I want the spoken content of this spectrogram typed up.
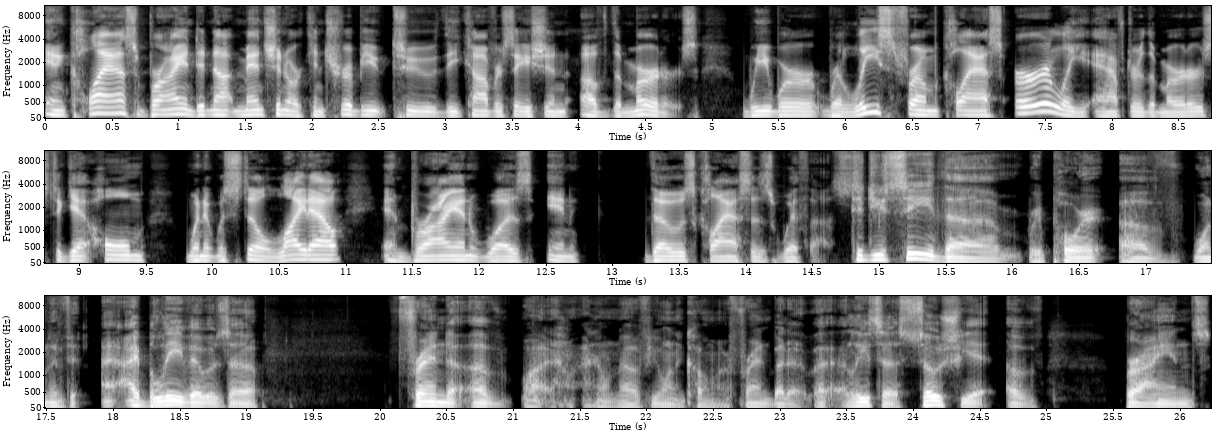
in class, Brian did not mention or contribute to the conversation of the murders. We were released from class early after the murders to get home when it was still light out, and Brian was in those classes with us. Did you see the report of one of I, I believe it was a friend of well, I don't know if you want to call him a friend, but a, a- at least an associate of Brian's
